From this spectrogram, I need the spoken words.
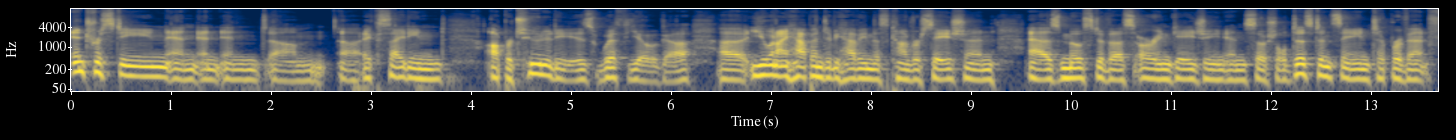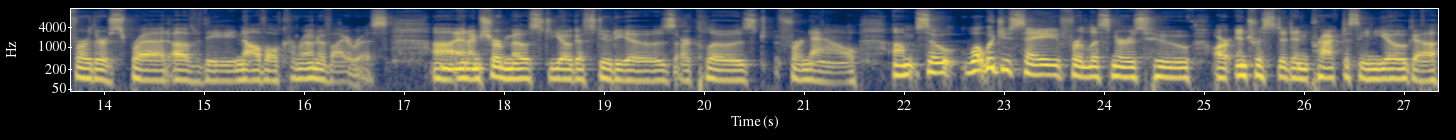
interesting and and and um, uh, exciting opportunities with yoga. Uh, you and I happen to be having this conversation as most of us are engaging in social distancing to prevent further spread of the novel coronavirus. Uh, mm-hmm. And I'm sure most yoga studios are closed for now. Um, so, what would you say for listeners who are interested in practicing yoga?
